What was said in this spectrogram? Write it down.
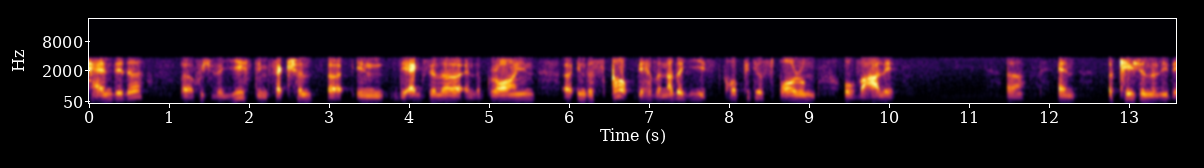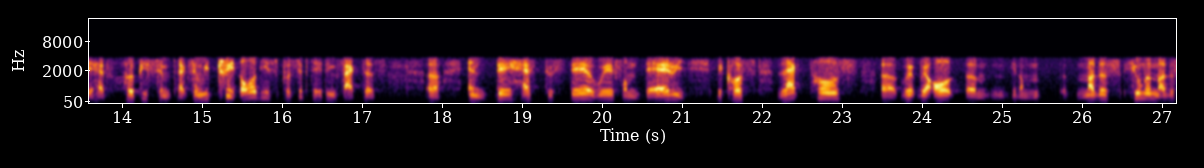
Candida, uh, which is a yeast infection uh, in the axilla and the groin. Uh, in the scalp, they have another yeast called Pityrosporum ovale. Uh, and occasionally, they have herpes simplex. And we treat all these precipitating factors uh, and they have to stay away from dairy because lactose. Uh, we, we're all, um, you know, mother's human mother's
